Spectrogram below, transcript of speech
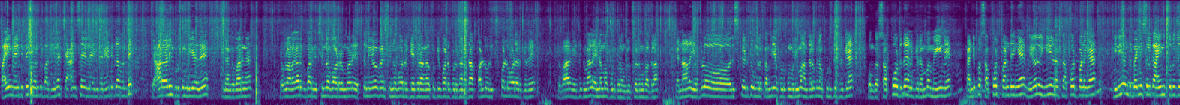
ஃபைவ் நைன்ட்டி ஃபைவ் வந்து பார்த்தீங்கன்னா சான்ஸே இல்லை. இந்த ரேட்டுக்குலாம் வந்து யாராலையும் கொடுக்க முடியாது. இந்த அங்கே பாருங்கள் எவ்வளோ அழகாக இருக்குது பாருங்கள் சின்ன பார்டர் பாரு. எத்தனையோ பேர் சின்ன பார்டர் கேட்குறாங்க குட்டி பாடு கொடுக்கணும் தான் பல்லு ரிச் பல்லுவோட இருக்குது. இப்போ பாருங்கள் இதுக்கு மேலே என்னமா கொடுக்கணும். உங்களுக்கு சொல்லுங்கள் பார்க்கலாம். என்னால் எவ்வளோ ரிஸ்க் எடுத்து உங்களுக்கு கம்மியாக கொடுக்க முடியுமோ அந்தளவுக்கு நான் கொடுத்துட்ருக்கேன் உங்கள் சப்போர்ட் தான் எனக்கு ரொம்ப மெயின் கண்டிப்பாக சப்போர்ட் பண்ணுறீங்க மேலும் இனியும் எனக்கு சப்போர்ட் பண்ணுங்கள் இனியும் இந்த பென்னிசலுக்கு ஐநூற்றி தொண்ணூற்றி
